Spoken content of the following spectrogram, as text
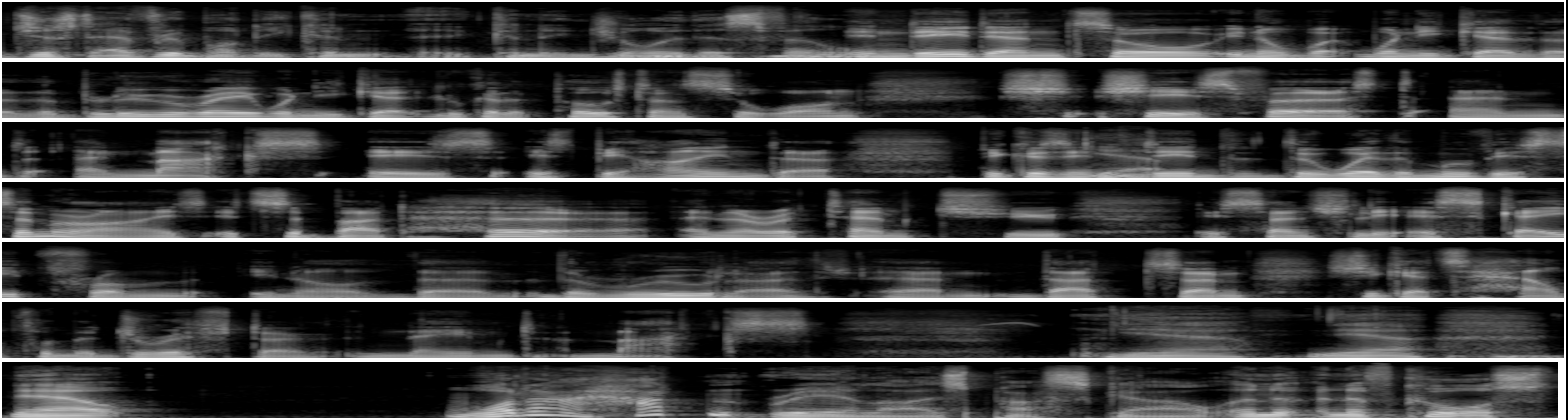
just everybody can can enjoy this film. Indeed, and so you know when you get the, the Blu-ray, when you get look at the poster and so on, she, she is first, and and Max is is behind her because indeed yeah. the way the movie is summarized, it's about her and her attempt to essentially escape from you know the the ruler um, that um, she gets help from the drifter named Max. Yeah, yeah. Now, what I hadn't realised, Pascal, and and of course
